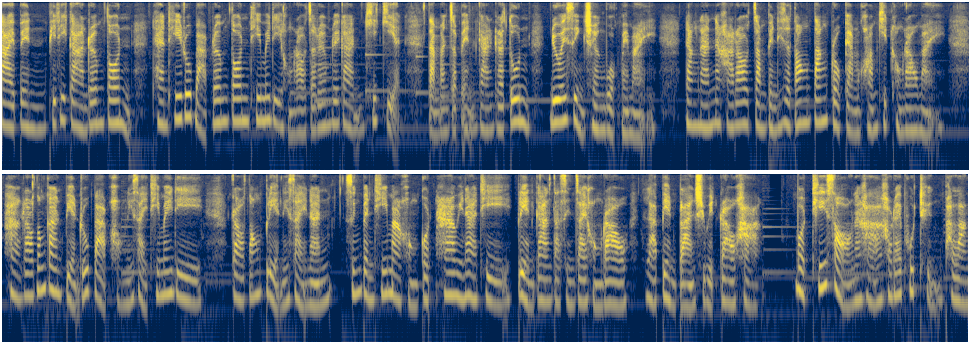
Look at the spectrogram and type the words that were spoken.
กลายเป็นพิธีการเริ่มต้น แทนที่รูปแบบเริ่มต้นที่ไม่ดีของเราจะเริ่มด้วยการขี้เกียจแต่มันจะเป็นการกระตุ้นด้วยสิ่งเชิงบวกใหม่ ๆ ดังนั้นนะคะเราจำเป็นที่จะต้องตั้งโปรแกรมความคิดของเราใหม่ หากเราต้องการเปลี่ยนรูปแบบของนิสัยที่ไม่ดี เราต้องเปลี่ยนนิสัยนั้น ซึ่งเป็นที่มาของกฎ 5 วินาที เปลี่ยนการตัดสินใจของเรา และเปลี่ยนแปลงชีวิตเราค่ะ บทที่2นะคะ เขาได้พูดถึงพลัง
